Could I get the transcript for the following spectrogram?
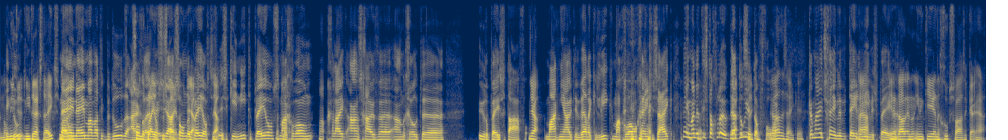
nog Ik niet, niet rechtstreeks. Maar Nee, nee, maar wat ik bedoelde eigenlijk... play-offs te ja, spelen. zonder Ja. play-offs. Dus Ja. is een keer niet de play-offs, maar klopt. gewoon gelijk aanschuiven aan de grote Europese tafel. Ja, Maakt niet uit in welke league, maar gewoon geen gezeik. Nee, maar dat is toch leuk? Daar ja, doe je zeker. het toch voor? Ja, dat zeker. Kan mij het schelen tegen Nou ja, wie we spelen? Inderdaad, en in een keer in de groepsfase. Kijk, ja,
